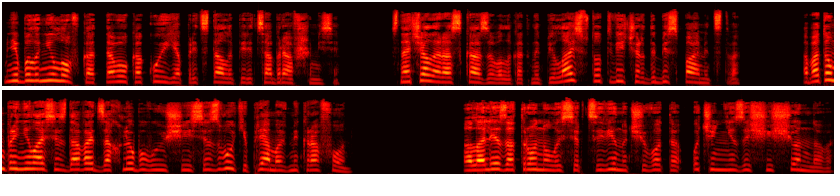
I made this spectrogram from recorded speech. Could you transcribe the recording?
Мне было неловко от того, какой я предстала перед собравшимися. Сначала рассказывала, как напилась в тот вечер до беспамятства, а потом принялась издавать захлебывающиеся звуки прямо в микрофон. Алале затронула сердцевину чего-то очень незащищенного,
